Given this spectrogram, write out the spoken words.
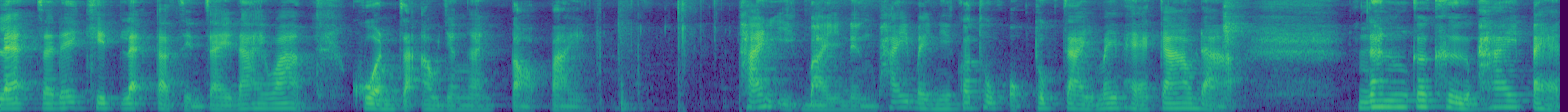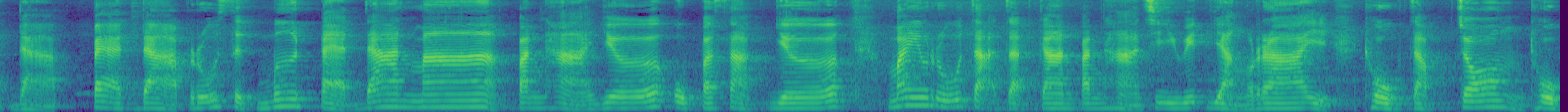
และจะได้คิดและตัดสินใจได้ว่า ควรจะเอายังไงต่อไปไพ่อีกใบหนึ่งไพ่ใบนี้ก็ทุกอกทุกใจไม่แพ้ก้าวดาบ นั่นก็คือไพ่แปดดาบ แปดดาบรู้สึกมืดแปดด้านมาก ปัญหาเยอะ อุปสรรคเยอะ ไม่รู้จะจัดการปัญหาชีวิตอย่างไร ถูกจับจ้อง ถูก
